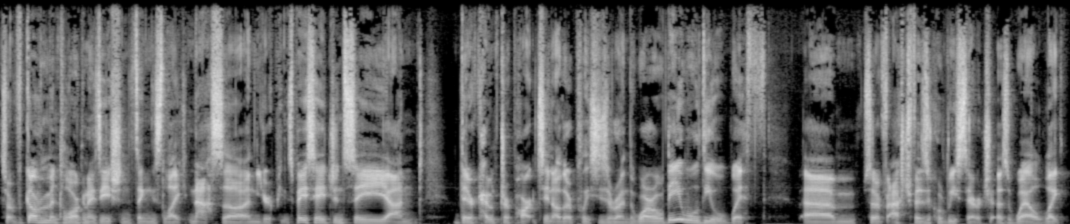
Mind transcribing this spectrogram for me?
sort of governmental organizations, things like NASA and the European Space Agency, and their counterparts in other places around the world. They will deal with um, sort of astrophysical research as well. Like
